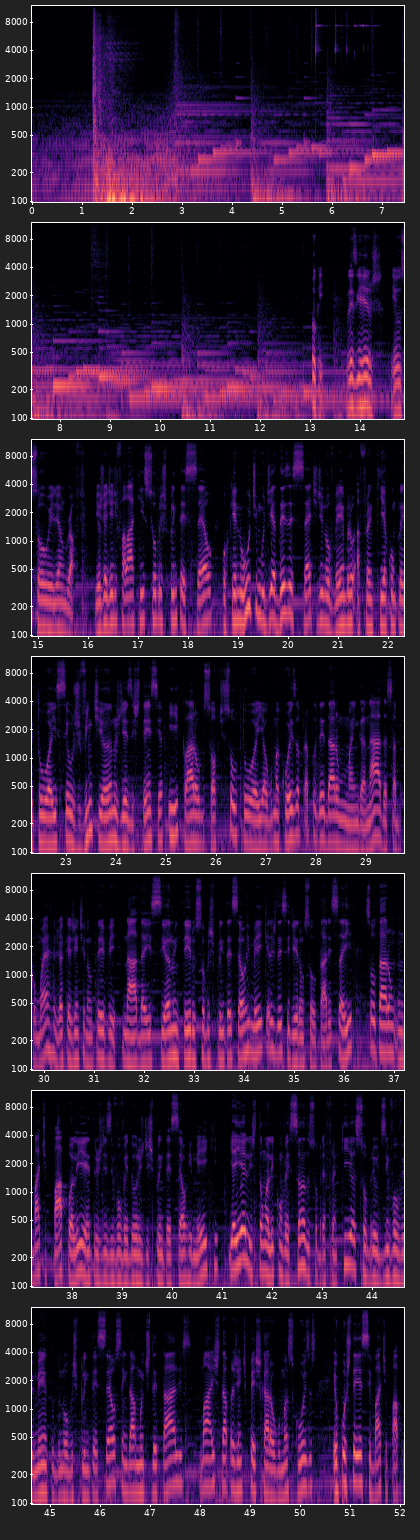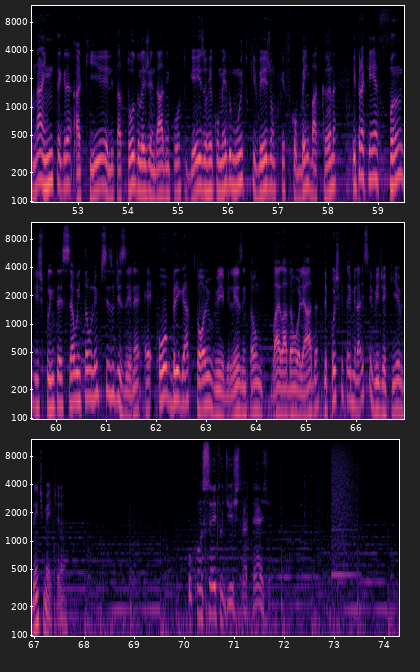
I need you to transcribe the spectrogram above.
Ok, beleza guerreiros? Eu sou o William Roth. E hoje é dia de falar aqui sobre Splinter Cell, porque no último dia 17 de novembro a franquia completou aí seus 20 anos de existência e, claro, a Ubisoft soltou aí alguma coisa para poder dar uma enganada, sabe como é? Já que a gente não teve nada esse ano inteiro sobre Splinter Cell Remake, eles decidiram soltar isso aí. Soltaram um bate-papo ali entre os desenvolvedores de Splinter Cell Remake, e aí eles estão ali conversando sobre a franquia, sobre o desenvolvimento do novo Splinter Cell sem dar muitos detalhes, mas dá pra gente pescar algumas coisas. Eu postei esse bate-papo na íntegra aqui, ele tá todo legendado em português, eu recomendo muito que vejam porque ficou bem bacana. E para quem é fã de Splinter Cell, então nem preciso dizer, né? É obrigatório ver, beleza? Então vai lá dar uma olhada, depois que terminar esse vídeo aqui, evidentemente, né? O conceito de estratégia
